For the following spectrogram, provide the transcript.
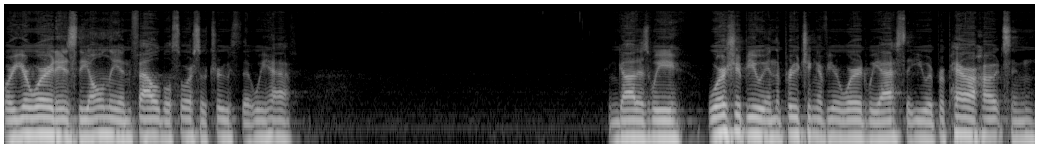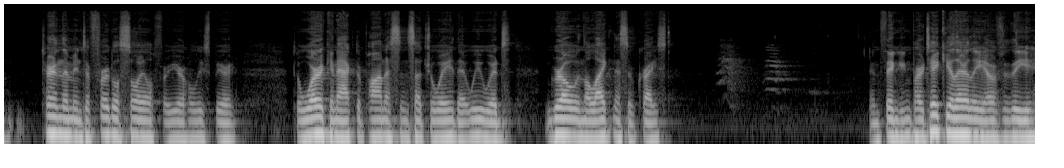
For your word is the only infallible source of truth that we have. And God, as we worship you in the preaching of your word, we ask that you would prepare our hearts and turn them into fertile soil for your Holy Spirit to work and act upon us in such a way that we would grow in the likeness of Christ. And thinking particularly of the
